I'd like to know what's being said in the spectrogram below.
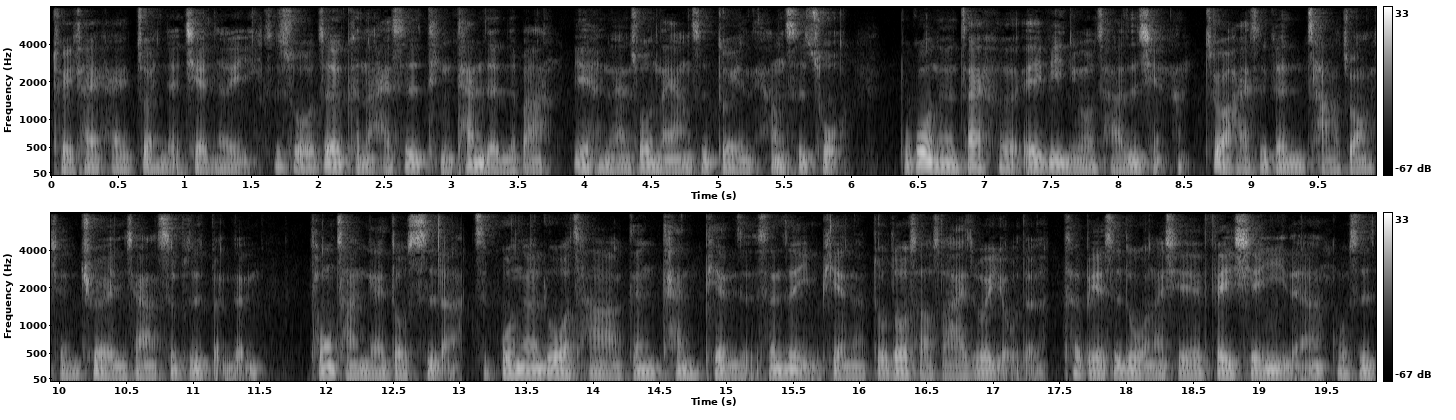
推开开赚你的钱而已。是说这可能还是挺看人的吧，也很难说哪样是对，哪样是错。不过呢，在喝 AV 女优茶之前呢，最好还是跟茶庄先确认一下是不是本人。通常应该都是啦，只不过呢，落差跟看片子甚至影片呢，多多少少还是会有的。特别是如果那些非现役的啊，或是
